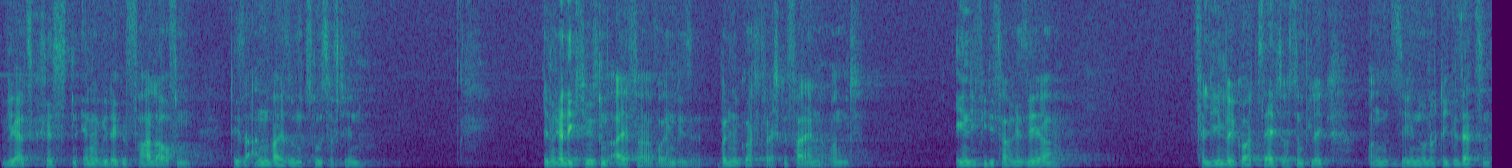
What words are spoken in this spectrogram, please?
wir als Christen immer wieder Gefahr laufen, diese Anweisungen zu missverstehen. Im religiösen Eifer wollen wir, Gott gleich gefallen und ähnlich wie die Pharisäer verlieren wir Gott selbst aus dem Blick und sehen nur noch die Gesetze.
